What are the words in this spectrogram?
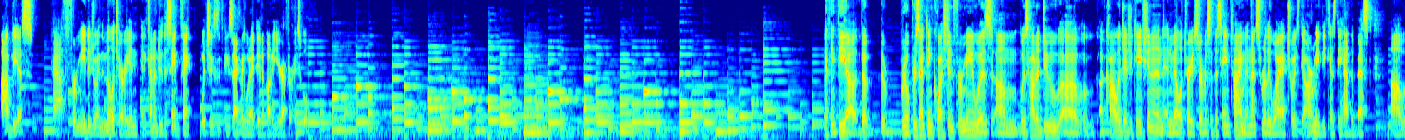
obvious path for me to join the military and, and kind of do the same thing, which is exactly what I did about a year after high school. I think the uh, the the real presenting question for me was um, was how to do uh, a college education and, and, military service at the same time, and that's really why I chose the army because they had the best uh,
